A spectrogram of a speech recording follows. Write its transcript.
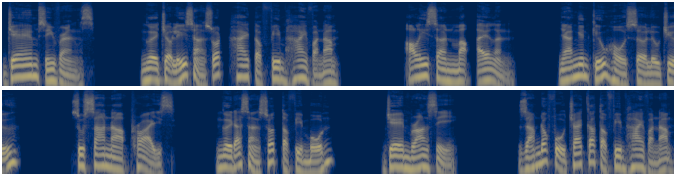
James Evans, người trợ lý sản xuất hai tập phim 2 và 5. Alison McAllen, nhà nghiên cứu hồ sơ lưu trữ. Susanna Price, người đã sản xuất tập phim 4. James Ramsey, giám đốc phụ trách các tập phim 2 và 5.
